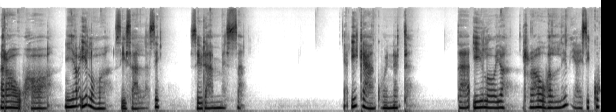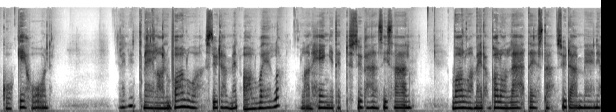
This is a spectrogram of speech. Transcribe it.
rauhaa ja iloa sisälläsi, sydämessä. Ja ikään kuin nyt tämä ilo ja rauha leviäisi koko kehoon. Eli nyt meillä on valoa sydämen alueella – Ollaan hengitetty syvään sisään valoa meidän valon lähteestä sydämeen ja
